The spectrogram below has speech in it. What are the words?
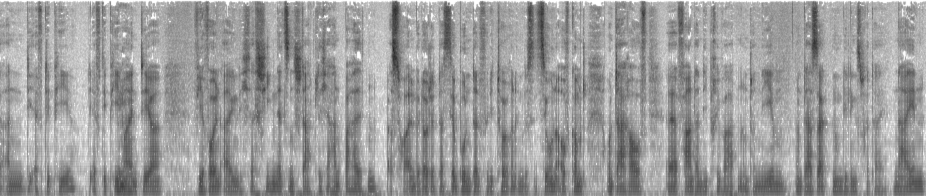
an die FDP. Die FDP mhm. meinte ja, wir wollen eigentlich das Schienennetz in staatlicher Hand behalten, was vor allem bedeutet, dass der Bund dann für die teuren Investitionen aufkommt und darauf äh, fahren dann die privaten Unternehmen. Und da sagt nun die Linkspartei, nein,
